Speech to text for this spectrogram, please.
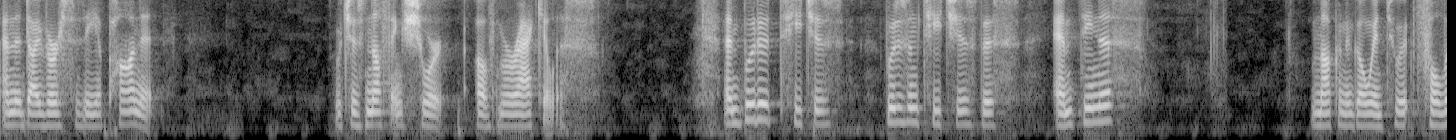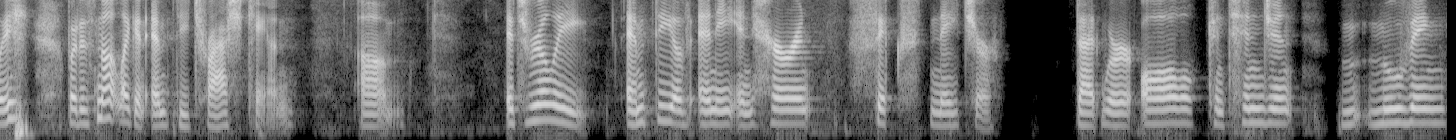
and the diversity upon it, which is nothing short of miraculous. And Buddha teaches, Buddhism teaches this emptiness. I'm not going to go into it fully, but it's not like an empty trash can. Um, it's really empty of any inherent fixed nature, that we're all contingent, m- moving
